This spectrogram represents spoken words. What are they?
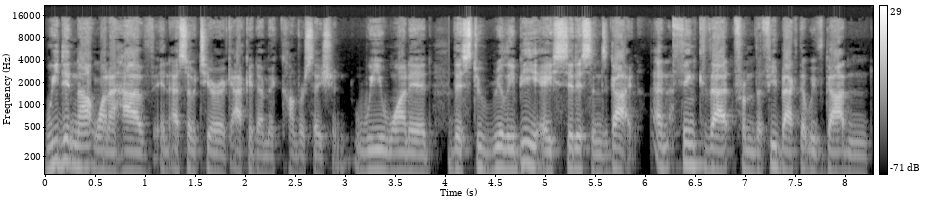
we did not want to have an esoteric academic conversation. We wanted this to really be a citizen's guide, and I think that from the feedback that we've gotten.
